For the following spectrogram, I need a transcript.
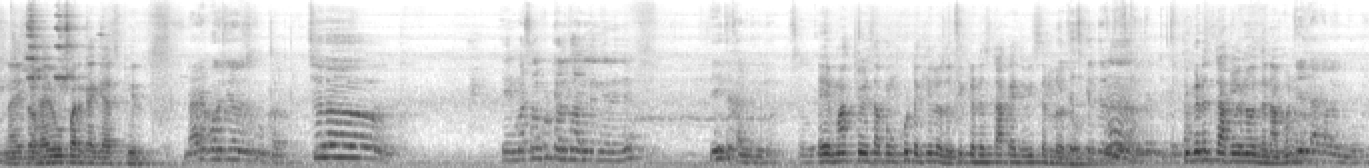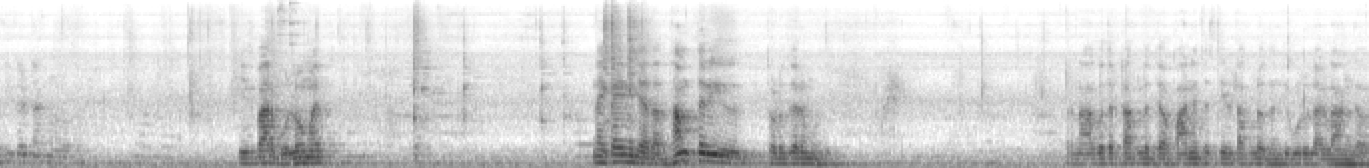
नाही तो है ऊपर का गॅस फिर? डायरेक्ट वरती जाऊन कुकर. चलो. ए मसाला कुठे ठेवतो आणले निरंजन ते इथं खाली ठेवलं. ए मागच्या वेळेस आपण कुठं केलं होतं? तिकडच टाकायचं विसरलो इथंच होतो केलं ना तिखट तिकडच टाकलं नव्हतं ना आपण? तेल टाकायला लागलं. तिकट टाकणार होतं. इस बार भूलो मत. नाही काही नाही ते आता. थांब तरी थोडं गरम होतं पण अगोदर टाकलं तेव्हा पाण्यातच तेल टाकलं होतं आणि ते उडू लागलं अंगावर.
